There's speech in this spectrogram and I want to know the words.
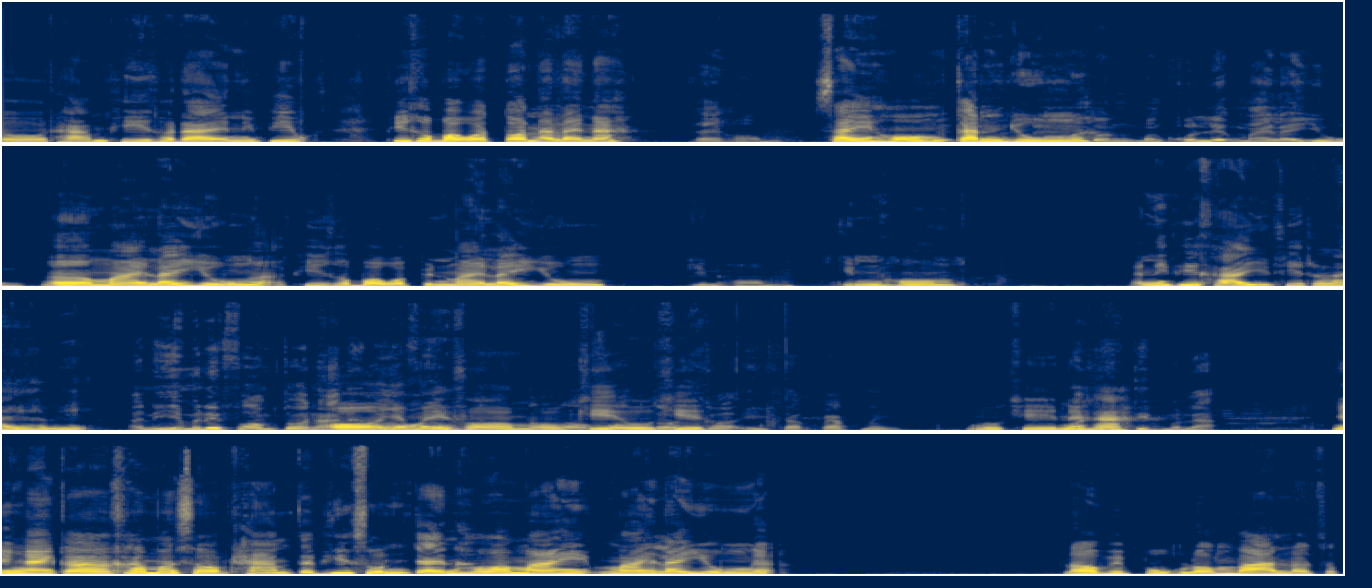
ต่อถามพี่เขาได้ อันนี้พี่พี่เขาบอกว่าต้นอะไรนะใช่หอมไส่หอมกันยุงหรืออะบางบางคนเรียกไม้ไล่ยุงเออ ไม้ไล่ยุงอะ พี่เขาบอกว่าเป็นไม้ไล่ยุงกลิ่นหอม กลิ่นหอม อันนี้พี่ขายอยู่ที่เท่าไหร่คะพี่ อันนี้ยังไม่ได้ฟอร์มต้นนะอ๋อเดี๋วยังไม่ได้ต้ฟอร์มต้งโอเครฟร์มโอเคต้นก็อีกสักแป๊บหนึ่งโอเคนะคะ มัติดหมดแล้ว ยังไงก็เข้ามาสอบถามแต่พี่สนใจนะคะว่าไม้ไม้ไล่ยุงเนี่ย เราไปปลูกล้อมบ้านแล้วสัก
